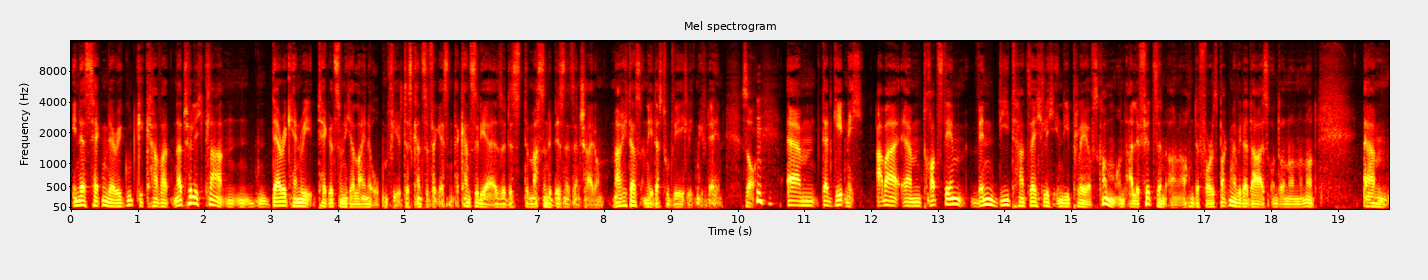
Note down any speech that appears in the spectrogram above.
In der Secondary gut gecovert. Natürlich klar, Derrick Henry tackelst du nicht alleine Open Field. Das kannst du vergessen. Da kannst du dir, also das, da machst du eine Business-Entscheidung. Mache ich das? Nee, das tut weh, ich leg mich wieder hin. So, ähm, das geht nicht. Aber ähm, trotzdem, wenn die tatsächlich in die Playoffs kommen und alle fit sind, und auch der Forrest Buckner wieder da ist und und und und, und ähm,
